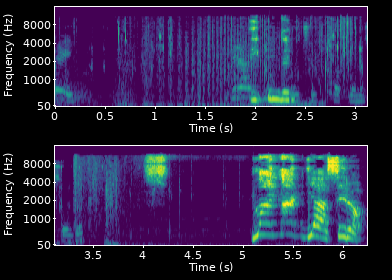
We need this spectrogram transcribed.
Şey. İlk bunu oldu. Lan lan ya Sıra.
